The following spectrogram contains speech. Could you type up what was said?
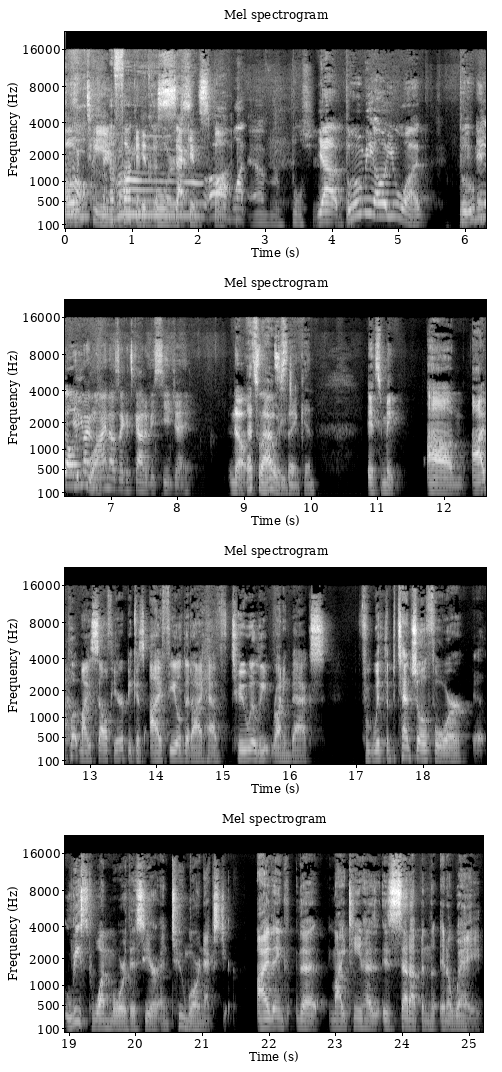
own team Of fucking in the course. second spot. Oh, whatever. Bullshit. Yeah, boo me all you want. Boo me In, all in you want. In my mind, I was like, it's got to be CJ. no, That's what I was CJ. thinking. It's me. Um, I put myself here because I feel that I have two elite running backs for, with the potential for at least one more this year and two more next year. I think that my team has is set up in the, in a way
